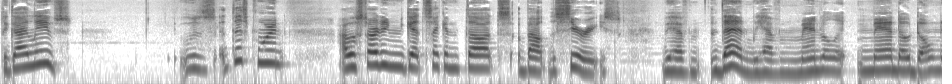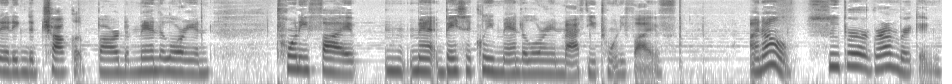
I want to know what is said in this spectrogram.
the guy leaves. It was at this point I was starting to get second thoughts about the series. We have then we have Mando, Mando donating the chocolate bar to Mandalorian 25 ma- basically Mandalorian Matthew 25. I know, super groundbreaking,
